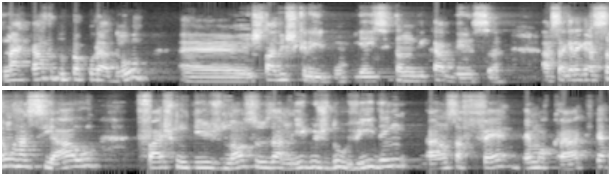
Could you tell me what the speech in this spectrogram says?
Na carta do procurador é, estava escrito, e aí citando de cabeça, a segregação racial faz com que os nossos amigos duvidem da nossa fé democrática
